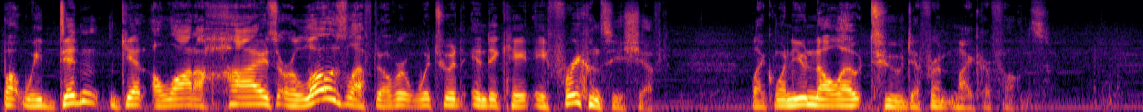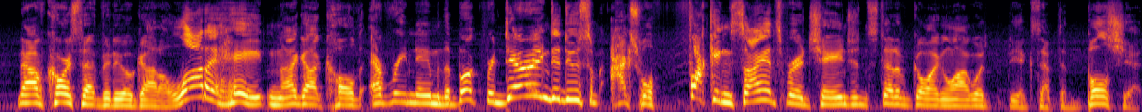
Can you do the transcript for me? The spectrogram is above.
But we didn't get a lot of highs or lows left over, which would indicate a frequency shift. like when you null out two different microphones. Now, of course, that video got a lot of hate, and I got called every name in the book for daring to do some actual fucking science for a change instead of going along with the accepted bullshit.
